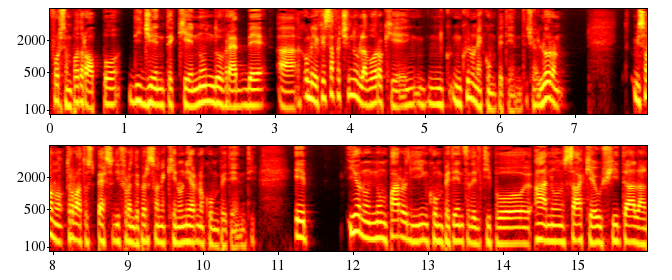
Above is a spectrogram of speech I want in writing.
forse un po' troppo, di gente che non dovrebbe, uh, o meglio, che sta facendo un lavoro che, in, in, cui non è competente. Cioè, loro mi sono trovato spesso di fronte a persone che non erano competenti. E io non, non, parlo di incompetenza del tipo, ah, non sa che è uscita, la,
